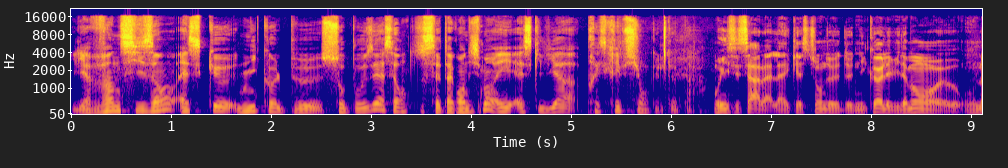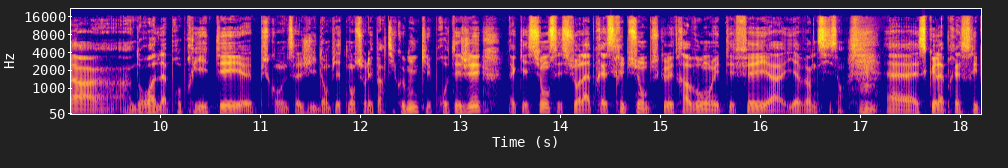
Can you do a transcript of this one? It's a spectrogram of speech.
il y a 26 ans. Est-ce que Nicole peut s'opposer à cet agrandissement et est-ce qu'il y a prescription quelque part? Oui, c'est ça, la, question de, Nicole. Évidemment, euh, on a un droit de la propriété, euh, puisqu'on s'agit d'empiètement sur les parties communes, qui est protégé. La question, c'est sur la prescription, puisque les travaux ont été faits il y a, 26 ans. Mmh. est-ce que la prescription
